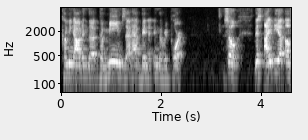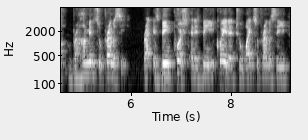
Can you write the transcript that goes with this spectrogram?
coming out in the the memes that have been in the report. So this idea of Brahmin supremacy, right, is being pushed and is being equated to white supremacy,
